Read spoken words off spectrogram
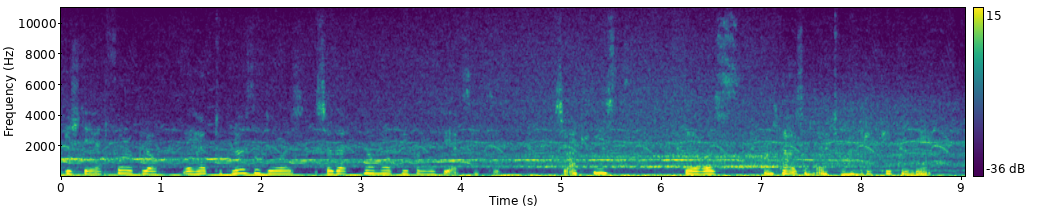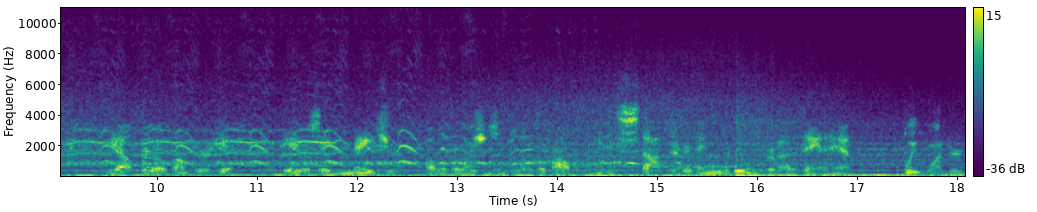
Each day at 4 o'clock, they had to close the doors so that no more people would be accepted. So at least there was 1,200 people there. The Al Firdos bunker hit gave us a major public relations and political problem. I mean, it stopped everything we were doing for about a day and a half. We wondered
